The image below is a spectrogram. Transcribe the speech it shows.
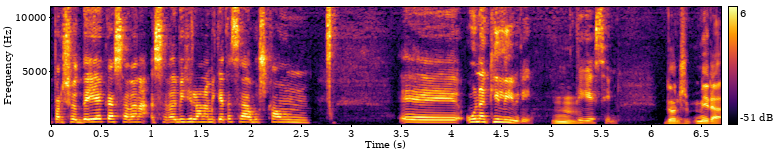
per això et deia que s'ha de, de vigilar una miqueta, s'ha de buscar un, eh, un equilibri, mm. diguéssim. Doncs mira,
